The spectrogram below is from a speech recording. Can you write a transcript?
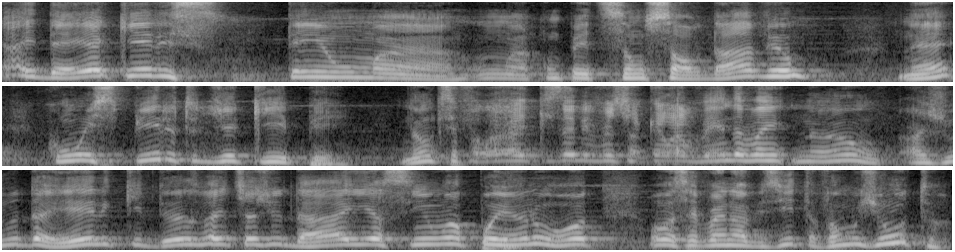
a ideia é que eles tenham uma, uma competição saudável, né? Com o espírito de equipe. Não que você fala, ah, que se ele fechar aquela venda, vai. Não, ajuda ele, que Deus vai te ajudar, e assim um apoiando o outro. Ou você vai na visita, vamos junto.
